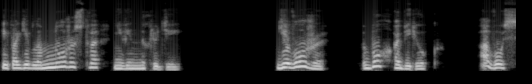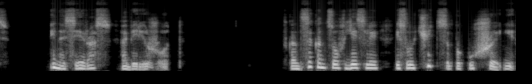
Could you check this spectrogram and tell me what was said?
и погибло множество невинных людей. Его же Бог оберег, авось и на сей раз обережет. В конце концов, если и случится покушение,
